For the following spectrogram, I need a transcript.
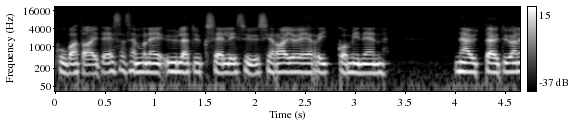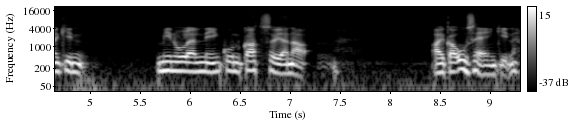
kuvataiteessa semmoinen yllätyksellisyys ja rajojen rikkominen näyttäytyy ainakin minulle niin kuin katsojana aika useinkin.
